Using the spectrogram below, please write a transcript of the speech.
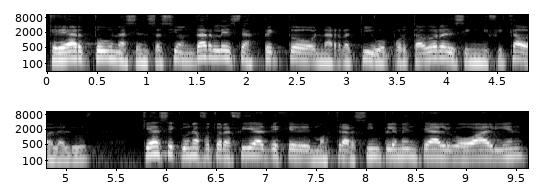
crear toda una sensación, darle ese aspecto narrativo, portadora de significado a la luz, que hace que una fotografía deje de mostrar simplemente algo o alguien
